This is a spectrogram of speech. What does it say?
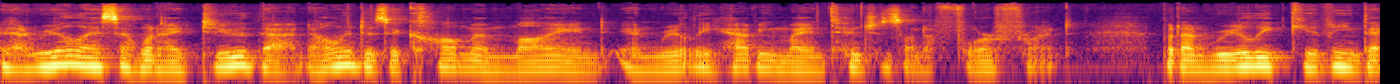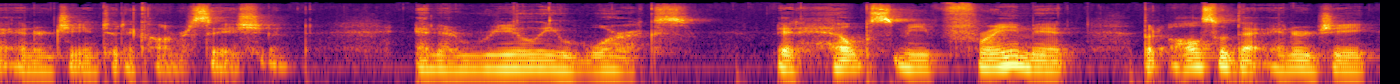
And I realize that when I do that, not only does it calm my mind and really having my intentions on the forefront, but I'm really giving that energy into the conversation. And it really works. It helps me frame it, but also that energy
